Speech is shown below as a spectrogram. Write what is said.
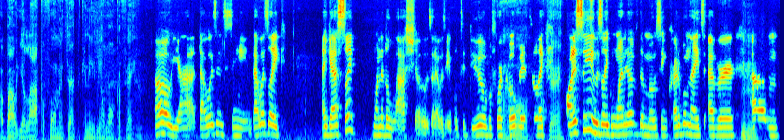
about your live performance at the Canadian Walk of Fame. Oh yeah, that was insane. That was like I guess like one of the last shows that I was able to do before COVID. So like okay. honestly, it was like one of the most incredible nights ever. Mhm. um,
